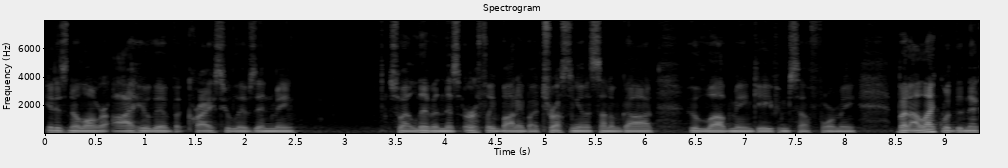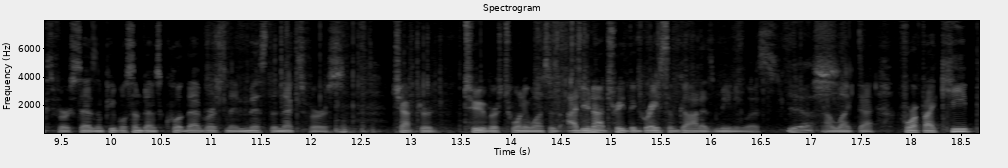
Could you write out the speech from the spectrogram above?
it is no longer i who live but christ who lives in me so I live in this earthly body by trusting in the Son of God who loved me and gave himself for me. But I like what the next verse says, and people sometimes quote that verse and they miss the next verse. Chapter 2, verse 21 says, I do not treat the grace of God as meaningless. Yes. I like that. For if I keep,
